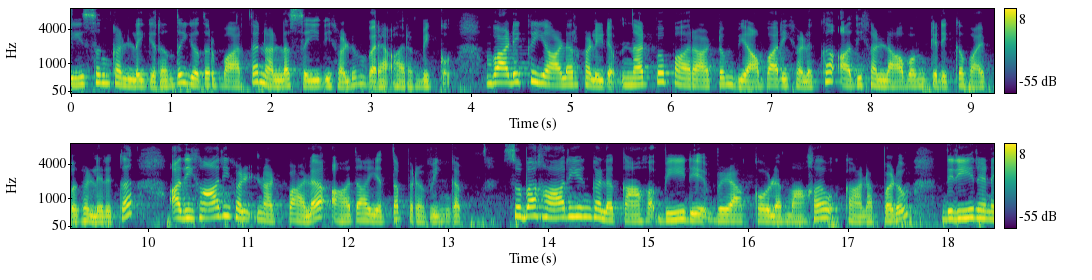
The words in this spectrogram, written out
தேசங்களில் இருந்து எதிர்பார்த்த நல்ல செய்தி செய்திகளும் வர ஆரம்பிக்கும். வாடிக்கையாளர்களிடம் நட்பு பாராட்டும் வியாபாரிகளுக்கு அதிக லாபம் கிடைக்க வாய்ப்புகள் இருக்கு. அதிகாரிகள் நட்பால ஆதாயத்தை பெறுவீங்க. சுபகாரியங்களுக்காக வீடு விழாக்கோலமாக காணப்படும். திடீரென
